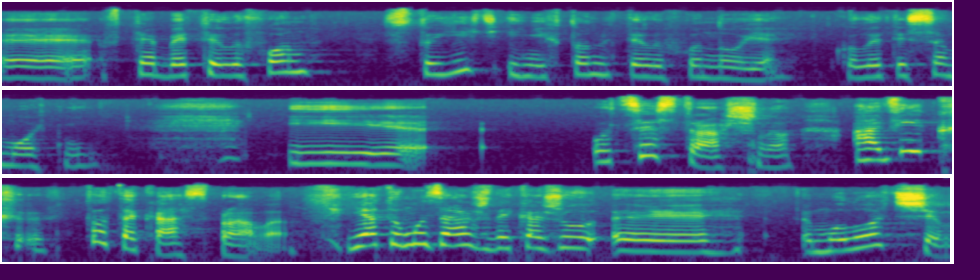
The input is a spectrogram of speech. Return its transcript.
е, в тебе телефон стоїть і ніхто не телефонує, коли ти самотній. І Оце страшно. А вік то така справа. Я тому завжди кажу е, молодшим,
